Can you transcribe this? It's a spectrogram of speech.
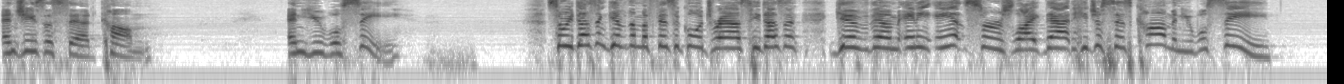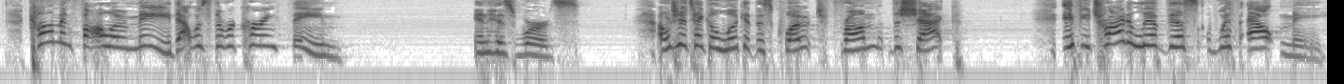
And Jesus said, Come, and you will see. So he doesn't give them a physical address. He doesn't give them any answers like that. He just says, Come and you will see. Come and follow me. That was the recurring theme in his words. I want you to take a look at this quote from the shack. If you try to live this without me,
